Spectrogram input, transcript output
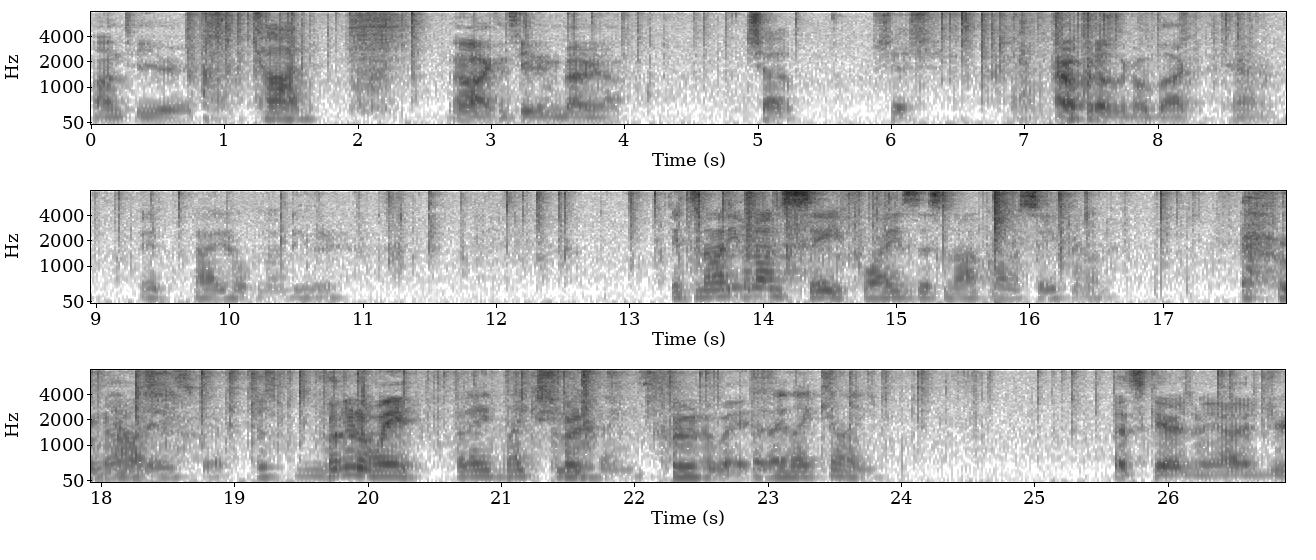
onto your. God, No, I can see it even better now. shut up. Shush. I hope it doesn't go black with the camera. It, I hope not either. It's not even on safe. Why is this not on a safe mode? Who knows? Now it is, but Just put it away. But I like shooting Put- things. Put it away. But I like killing. That scares me. I had a dream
